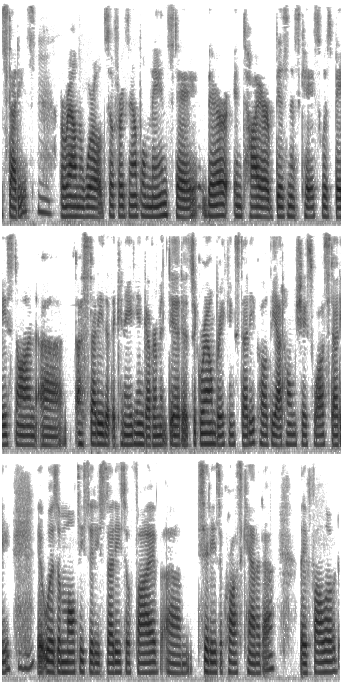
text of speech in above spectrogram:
studies mm. around the world. So, for example, Mainstay, their entire business case was based on uh, a study that the Canadian government did. It's a groundbreaking study called the At Home Chez Soi study. Mm-hmm. It was a multi-city study, so five um, cities across Canada. They followed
